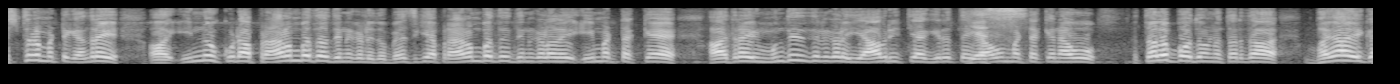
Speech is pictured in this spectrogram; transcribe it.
ಎಷ್ಟರ ಮಟ್ಟಿಗೆ ಅಂದ್ರೆ ಇನ್ನೂ ಕೂಡ ಪ್ರಾರಂಭದ ದಿನಗಳಿದು ಬೇಸಿಗೆಯ ಪ್ರಾರಂಭದ ದಿನಗಳಲ್ಲಿ ಈ ಮಟ್ಟಕ್ಕೆ ಆದರೆ ಮುಂದಿನ ದಿನಗಳು ಯಾವ ರೀತಿಯಾಗಿರುತ್ತೆ ಯಾವ ಮಟ್ಟಕ್ಕೆ ನಾವು ತಲುಪಬಹುದು ಅನ್ನೋ ತರದ ಭಯ ಈಗ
